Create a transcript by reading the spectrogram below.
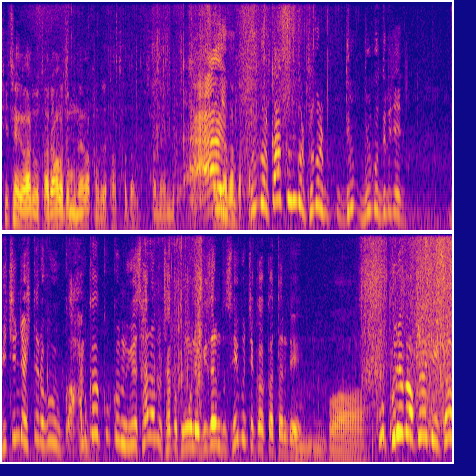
시청해 가지고 자료하고 전부 내놓고 우리가 다 찾아, 찾아냅니다. 아이고 그걸 깎은 걸 그걸 늘, 물고 들이지 미친 자식들아 그 아무 깎고 그럼 왜 사람을 자꾸 동원해 그 사람도 세 번째 깎았다는데 음, 와. 그 그래갖고 해야지 그럼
